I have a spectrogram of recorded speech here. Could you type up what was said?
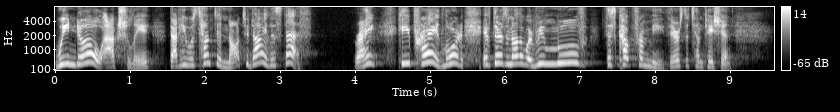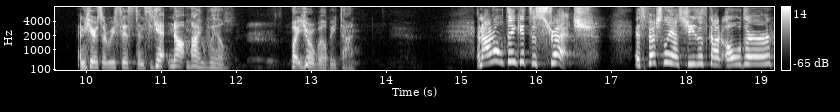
We know actually that he was tempted not to die this death, right? He prayed, Lord, if there's another way, remove this cup from me. There's the temptation. And here's a resistance, yet not my will, but your will be done. And I don't think it's a stretch, especially as Jesus got older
